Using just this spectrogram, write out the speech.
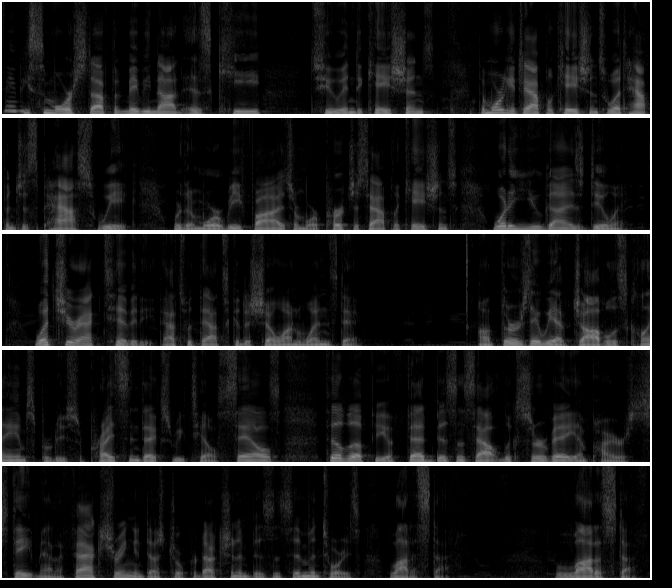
maybe some more stuff, but maybe not as key to indications. The mortgage applications, what happened just past week? Were there more refis or more purchase applications? What are you guys doing? What's your activity? That's what that's going to show on Wednesday. On Thursday, we have jobless claims, producer price index, retail sales, Philadelphia Fed business outlook survey, Empire State manufacturing, industrial production, and business inventories. A lot of stuff. A lot of stuff.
